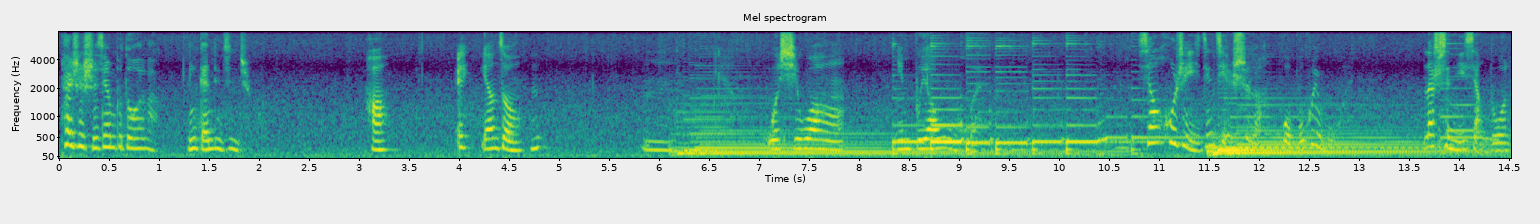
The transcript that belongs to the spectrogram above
探视时间不多了，您赶紧进去吧。好。哎，杨总，嗯，嗯，我希望您不要误会。肖护士已经解释了，我不会误会，那是你想多了。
